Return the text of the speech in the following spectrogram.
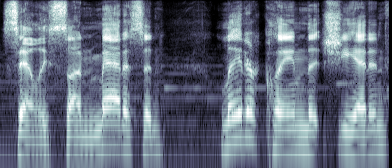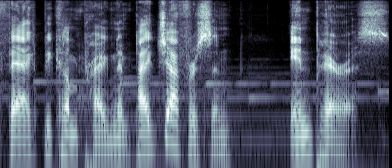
Sally's son Madison later claimed that she had in fact become pregnant by Jefferson in Paris.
